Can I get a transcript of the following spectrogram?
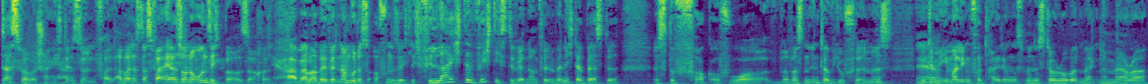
das war wahrscheinlich ja. der Sündenfall. Aber das, das war eher so eine unsichtbare Sache. Ja, aber, aber, bei Vietnam wurde es offensichtlich. Vielleicht der wichtigste Vietnam-Film, wenn nicht der beste, ist The Fog of War, was ein Interviewfilm ist, ja. mit dem ehemaligen Verteidigungsminister Robert McNamara.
